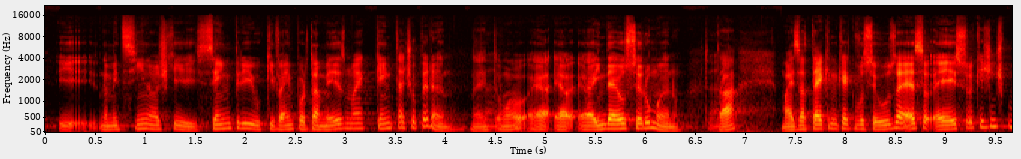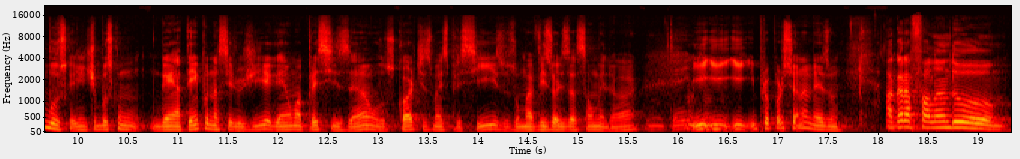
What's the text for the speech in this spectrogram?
na medicina, eu acho que sempre o que vai importar mesmo é quem está te operando, né? Tá. Então é, é, é, ainda é o ser humano, tá. tá? Mas a técnica que você usa é, essa, é isso que a gente busca. A gente busca um, ganhar tempo na cirurgia, ganhar uma precisão, os cortes mais precisos, uma visualização melhor. E, e, e, proporciona mesmo. Agora, falando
